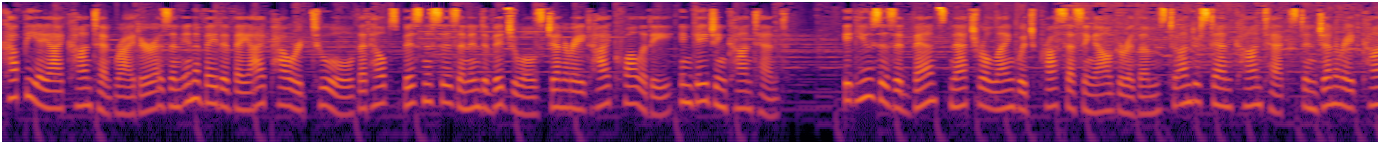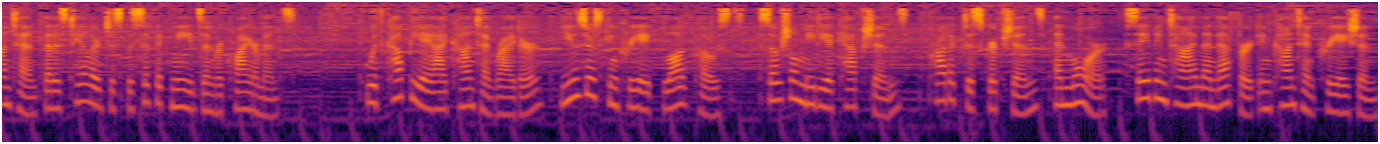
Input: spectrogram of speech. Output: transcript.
Copy AI Content Writer is an innovative AI-powered tool that helps businesses and individuals generate high-quality, engaging content. It uses advanced natural language processing algorithms to understand context and generate content that is tailored to specific needs and requirements. With Copy AI Content Writer, users can create blog posts, social media captions, product descriptions, and more, saving time and effort in content creation.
